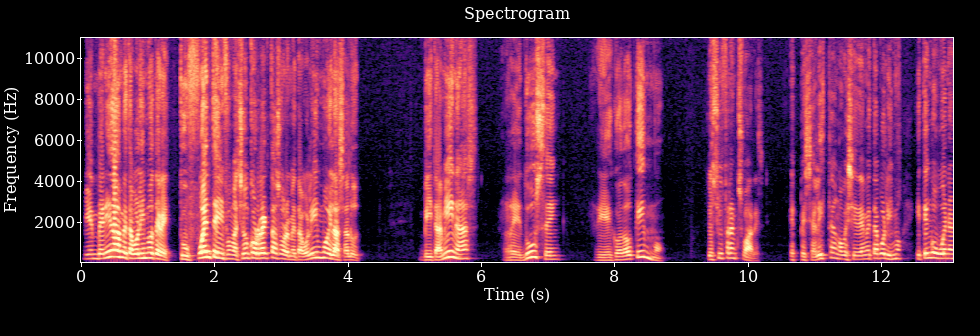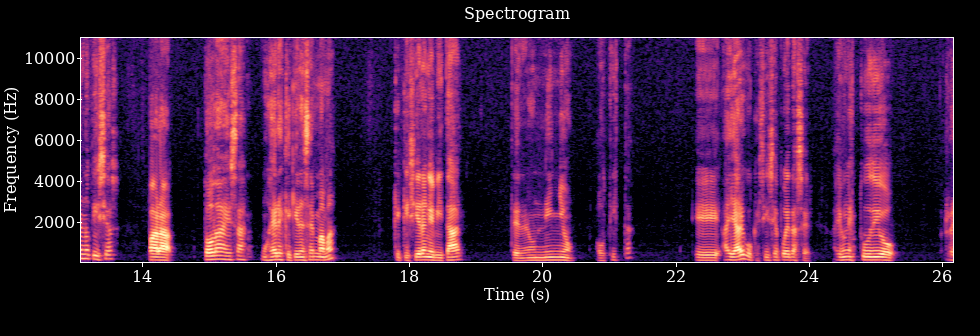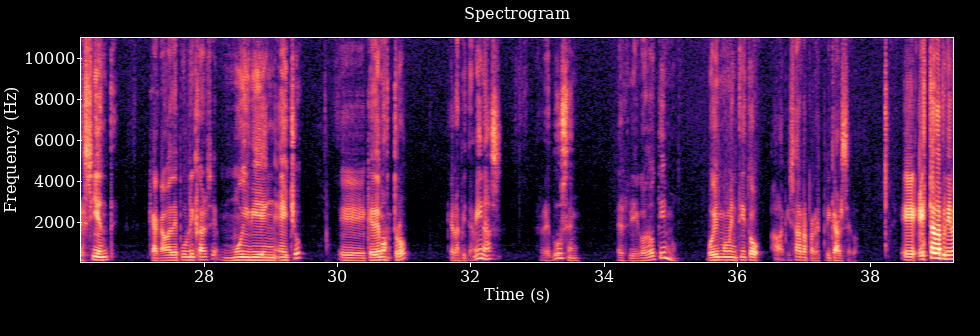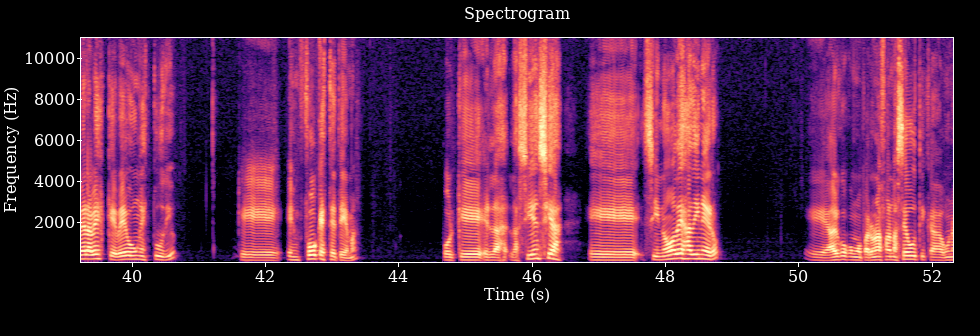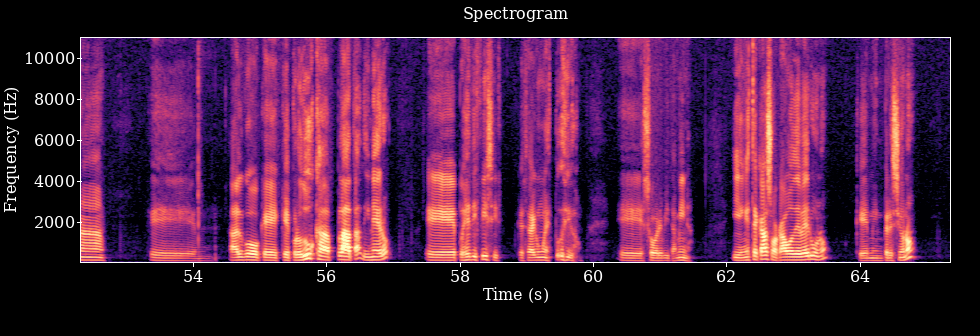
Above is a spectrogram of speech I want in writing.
Bienvenidos a Metabolismo TV, tu fuente de información correcta sobre el metabolismo y la salud. Vitaminas reducen riesgo de autismo. Yo soy Frank Suárez, especialista en obesidad y metabolismo y tengo buenas noticias para todas esas mujeres que quieren ser mamá, que quisieran evitar tener un niño autista. Eh, hay algo que sí se puede hacer. Hay un estudio reciente que acaba de publicarse, muy bien hecho, eh, que demostró que las vitaminas reducen el riesgo de autismo. Voy un momentito a la pizarra para explicárselo. Eh, esta es la primera vez que veo un estudio que enfoca este tema, porque la, ciencia, eh, si no deja dinero, algo como para una farmacéutica, una, algo que, que, produzca plata, dinero, pues es difícil que se haga un estudio eh, sobre vitaminas. Y en este caso acabo de ver uno que me impresionó,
